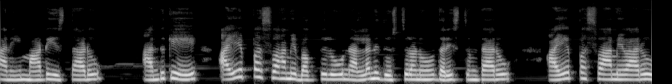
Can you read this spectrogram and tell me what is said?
అని మాట ఇస్తాడు. అందుకే అయ్యప్ప స్వామి భక్తులు నల్లని దుస్తులను ధరిస్తుంటారు. అయ్యప్ప స్వామి వారు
